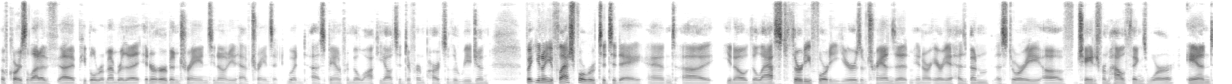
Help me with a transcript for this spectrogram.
of course, a lot of uh, people remember the interurban trains. You know, you'd have trains that would uh, span from Milwaukee out to different parts of the region. But, you know, you flash forward to today and, uh, you know, the last 30, 40 years of transit in our area has been a story of change from how things were. And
